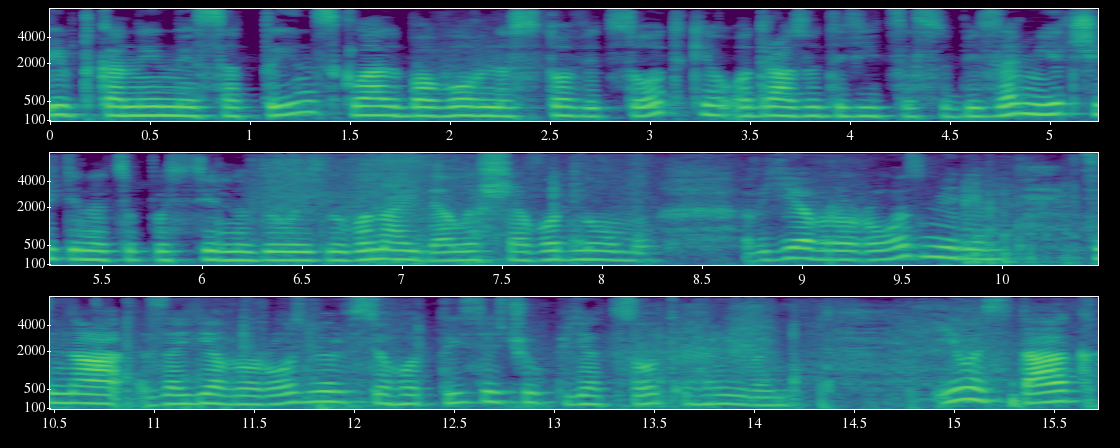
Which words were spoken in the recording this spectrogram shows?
Тип тканини сатин, склад бавовна 100%. Одразу дивіться собі замірчики на цю постільну білизну. Вона йде лише в одному в євро розмірі. Ціна за євро розмір всього 1500 гривень. І ось так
